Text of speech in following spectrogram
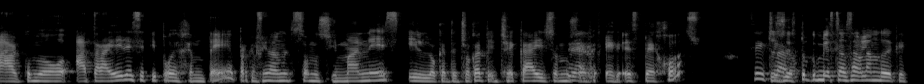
a como atraer ese tipo de gente, porque finalmente somos imanes y lo que te choca te checa y somos e, espejos. Sí, Entonces tú me estás hablando de que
